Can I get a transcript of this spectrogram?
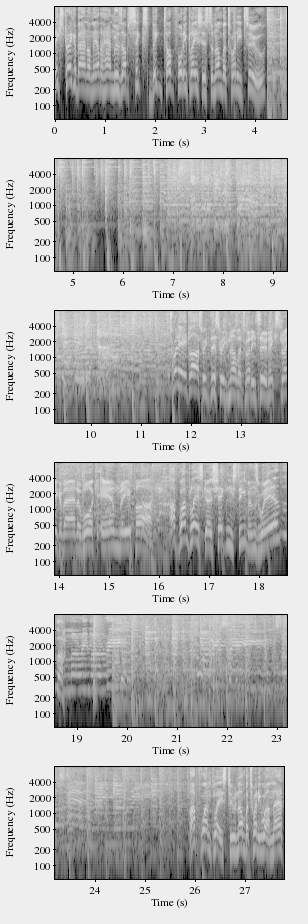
Nick Straker Band, on the other hand, moves up six big top 40 places to number 22. 28 last week, this week, number 22, Nick Straker Band, A Walk in the Park. Up one place goes Shakin' Stevens with. Marie, Marie. What do you see? So sad. Up one place to number 21. That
